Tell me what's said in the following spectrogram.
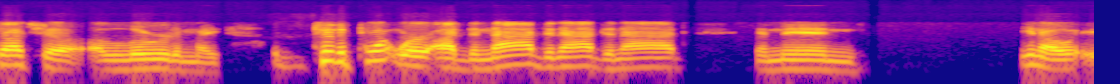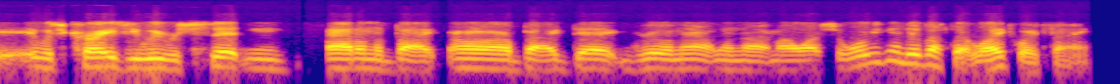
such a, a lure to me, to the point where I denied, denied, denied, and then, you know, it, it was crazy. We were sitting out on the back on our back deck grilling out one night. My wife said, "What are you gonna do about that Lakeway thing?"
